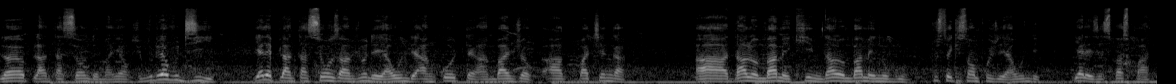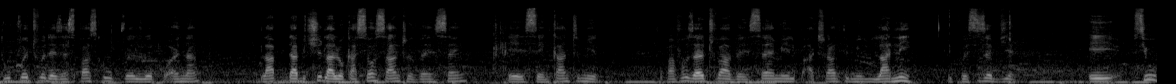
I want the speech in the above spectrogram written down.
leur plantation de manioc. Je voudrais vous dire, il y a les plantations aux environs de Yaoundé, en Côte, en Banjok, à Pachenga, dans le Mbame dans le Mbame Nougou, tous ceux qui sont proches de Yaoundé. Il y a les espaces partout. Vous pouvez trouver des espaces que vous pouvez louer pour un an. D'habitude, la location, c'est entre 25 et 50 000. Parfois, vous allez trouver à 25 000, à 30 000 l'année. Il précise bien. Et si vous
